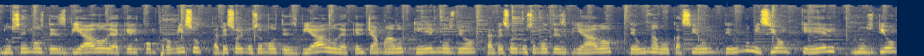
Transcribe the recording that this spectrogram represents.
nos hemos desviado de aquel compromiso, tal vez hoy nos hemos desviado de aquel llamado que Él nos dio, tal vez hoy nos hemos desviado de una vocación, de una misión que Él nos dio,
